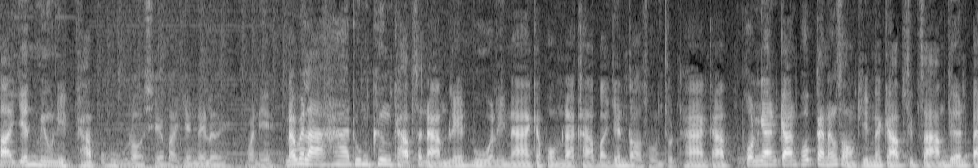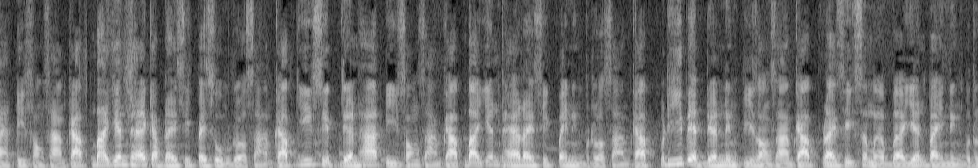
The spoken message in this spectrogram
บาเยนมิวนิกครับ โอ้โห รอเชียร์บาเยนได้เลย วันนี้ ณ เวลา 5 ทุ่มครึ่งครับ สนามเลดบูอารีนาครับผม ราคาบาเยนต่อ 0.5 ครับ ผลงานการพบกันทั้ง 2 ทีมนะครับ 13 เดือน 8 ปี 23 ครับ บาเยนแพ้กับไลซิกไป0ประตู3ครับ 20 เดือน 5 ปี 23 ครับ บาเยนแพ้ไลซิกไป1ประตู3ครับ วันที่21เดือน 1 ปี 23 ครับ ไลซิกเสมอบาเยนไป1ประตู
